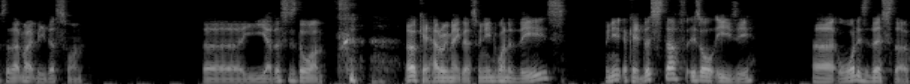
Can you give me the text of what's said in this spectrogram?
So that might be this one. Uh, yeah, this is the one. Okay, how do we make this? We need one of these. We need, okay, this stuff is all easy. Uh, what is this though?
